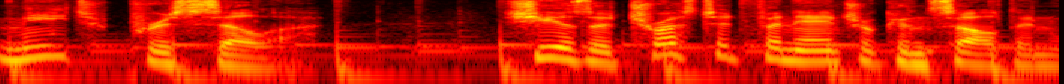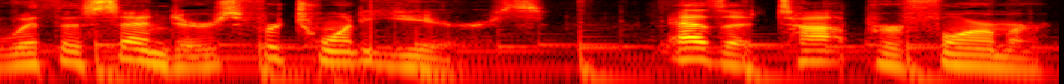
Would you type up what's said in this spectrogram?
Meet Priscilla. She is a trusted financial consultant with Ascenders for 20 years. As a top performer,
